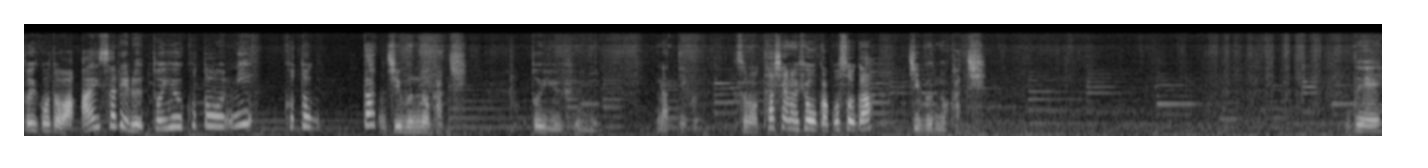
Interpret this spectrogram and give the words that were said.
ということは愛されるということにことが自分の価値というふうになっていく。その他者の評価こそが自分の価値。で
